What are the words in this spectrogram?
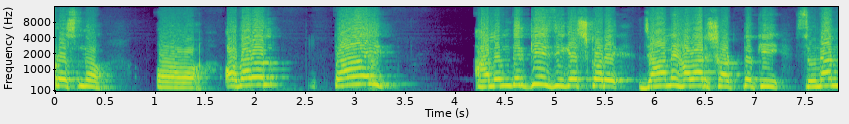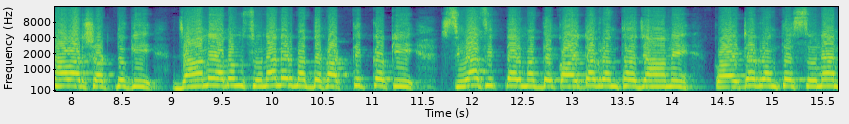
প্রশ্ন। ওভারঅল প্রায় আলেমদেরকে জিজ্ঞেস করে, জামে হওয়ার শর্ত কি, সুনান হওয়ার শর্ত কি, জামে এবং সুনানের মধ্যে পার্থক্য কি সিয়াসিত্তার মধ্যে কয়টা গ্রন্থ জামে, কয়টা গ্রন্থ সুনান,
